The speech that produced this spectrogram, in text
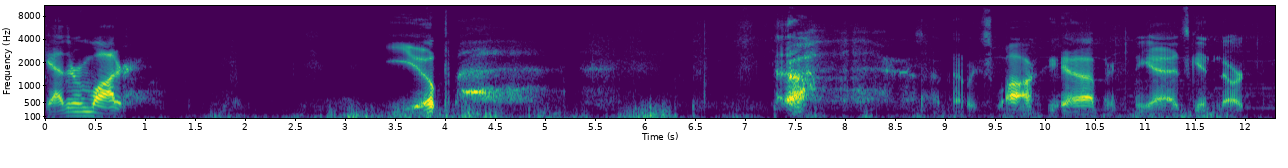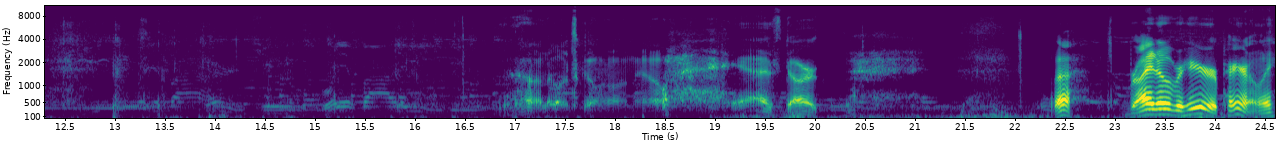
Gathering water. Yep. Just up. Yeah, it's getting dark. I don't know what's going on now. Yeah, it's dark. Well, it's bright over here apparently.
